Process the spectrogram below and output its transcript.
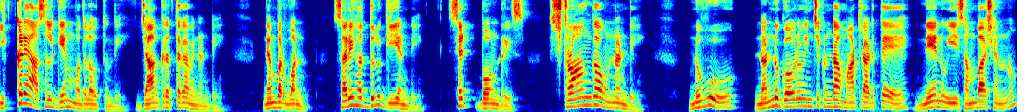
ఇక్కడే అసలు గేమ్ మొదలవుతుంది. జాగ్రత్తగా వినండి. నెంబర్ వన్ సరిహద్దులు గీయండి. Set boundaries. స్ట్రాంగ్గా ఉండండి. నువ్వు నన్ను గౌరవించకుండా మాట్లాడితే నేను ఈ సంభాషణను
